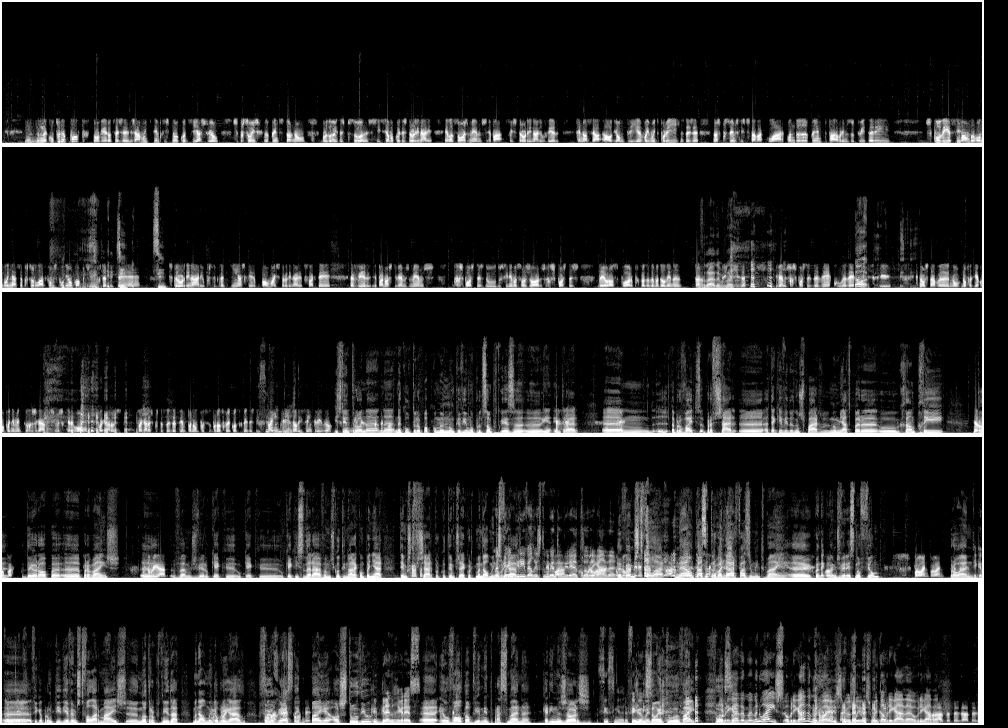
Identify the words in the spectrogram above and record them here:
na cultura pop, estão a ver? Ou seja, já há muito tempo que isto não acontecia, acho eu. Expressões que de repente se tornam bordões das pessoas. Isso é uma coisa extraordinária. Em relação aos memes, epá, foi extraordinário ver que a nossa audiometria veio muito por aí. Ou seja, nós percebemos que isto estava a colar quando de repente, pá, abrimos o Twitter e explodia assim um borbom de linhaça por todo lado como explodiam copos. Portanto, isso é Sim. extraordinário. Portanto, sim, acho que é, pá, o mais extraordinário de facto é haver. Epá, nós tivemos memes, respostas do, do Cinema São Jorge, respostas da Eurosport por causa da Madalena estar É verdade, é verdade. Tivemos respostas da DECO. A DECO Não, que, que não estava, não, não fazia acompanhamento de resgates, mas que era bom pagar, os- pagar as prestações a tempo para não, para não sofrer consequências. Isso é Pá, é incrível, isso é incrível. Isto entrou é na, na, na cultura pop como eu nunca vi uma produção portuguesa en- entrar. Ahm, aproveito para fechar, eh, até que a vida nos pare, nomeado para o Grand Prix de- Europa. da Europa. Eh, parabéns. Muito Eh, obrigado. vamos ver o que, é que, o, que é que, o que é que isso dará. Vamos continuar a acompanhar. Temos de fechar porque o tempo já é curto. Manel, muito Mas obrigado. foi incrível este momento Epá, em direto, obrigada. Havemos de falar. Não, estás a trabalhar, fazes muito bem. Eh, quando é que podemos ver esse novo filme? Para o ano, para o ano. Para o ano. Fica prometido. Eh, fica prometido e havemos de falar mais eh, noutra oportunidade. Manel, muito, Muito bem. obrigado. Foi Ah, o regresso da epopeia ao estúdio. Que grande regresso. Eh, eu volto, obviamente, para a semana. Karina Jorge, Sim, senhora. a Fica muito... emissão é tua, vai. Força. Obrigada, Ma- Manuéis. Obrigada, Manuéis, meus lindos. Muito obrigada. Obrigada. Abraço, até já, até já.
